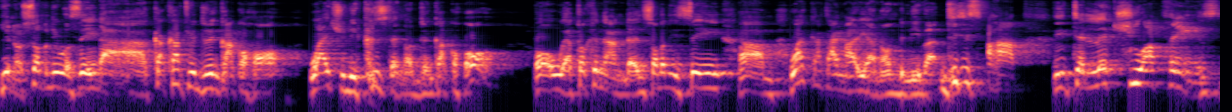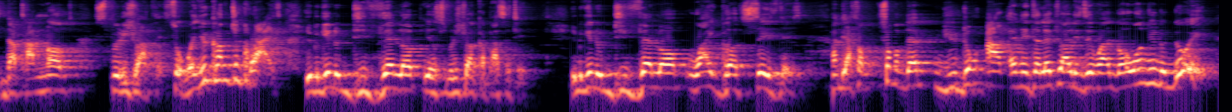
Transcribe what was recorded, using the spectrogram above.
you know, somebody was saying, ah, can't we drink alcohol? Why should a Christian not drink alcohol? Or we are talking and then somebody is saying, um, why can't I marry an unbeliever? These are intellectual things that are not spiritual things. So when you come to Christ, you begin to develop your spiritual capacity. You begin to develop why God says this. And there are some, some of them you don't have an intellectual reason why God wants you to do it.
